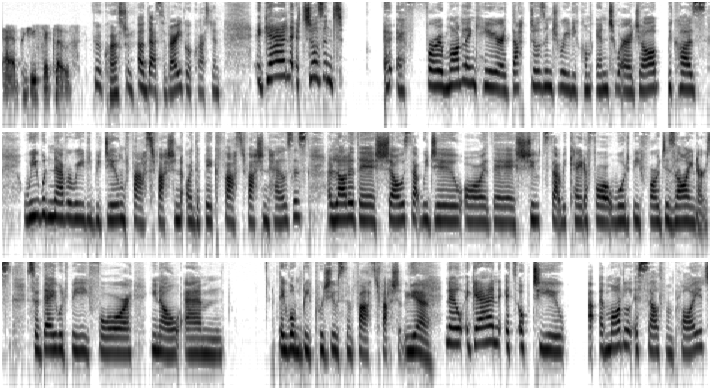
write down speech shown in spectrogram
uh, produce their clothes. Good question. Oh, that's a very good question. Again, it doesn't. uh, uh, For modelling here, that doesn't really come into our job because we would never really be doing fast fashion or the big fast fashion houses. A lot of the shows that we do or the shoots that we cater for would be for designers. So they would be for, you know, um, they wouldn't be produced in fast fashion. Yeah. Now, again, it's up to you. A- model is self employed.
